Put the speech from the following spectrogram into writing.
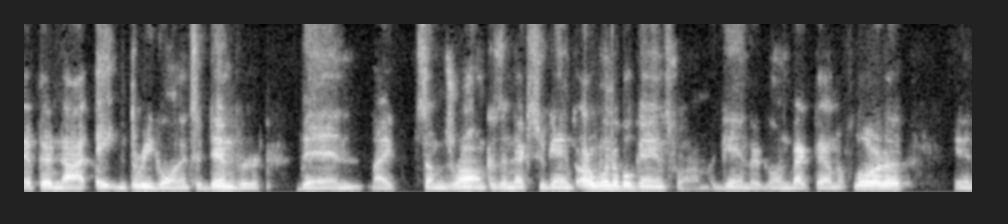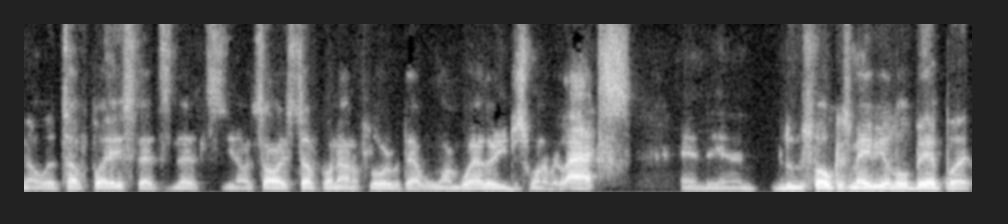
if they're not eight and three going into Denver, then like something's wrong because the next two games are winnable games for them. Again, they're going back down to Florida you know, a tough place. That's that's you know, it's always tough going down to Florida with that warm weather. You just want to relax and, and lose focus maybe a little bit, but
